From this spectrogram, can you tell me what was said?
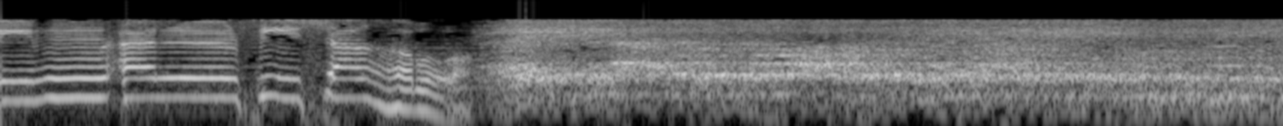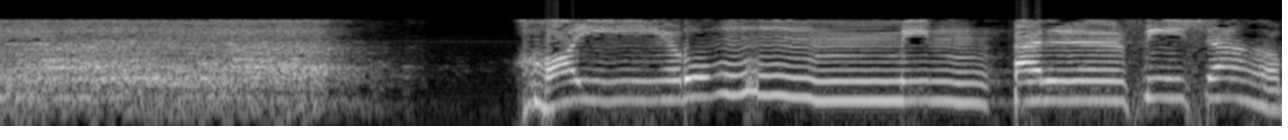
من ألف شهر. خير من ألف شهر.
